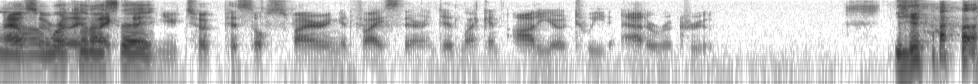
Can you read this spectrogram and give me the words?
I also Uh, what really can I like say? that you took pistols firing advice there and did like an audio tweet at a recruit. Yeah,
